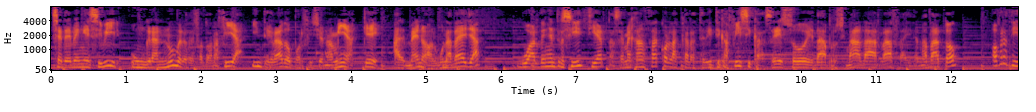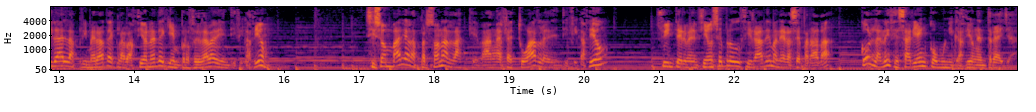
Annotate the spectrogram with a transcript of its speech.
Se deben exhibir un gran número de fotografías integrado por fisionomías que, al menos algunas de ellas, guarden entre sí ciertas semejanzas con las características físicas, sexo, edad aproximada, raza y demás datos, ofrecidas en las primeras declaraciones de quien procede a la identificación. Si son varias las personas las que van a efectuar la identificación, su intervención se producirá de manera separada, con la necesaria incomunicación entre ellas,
